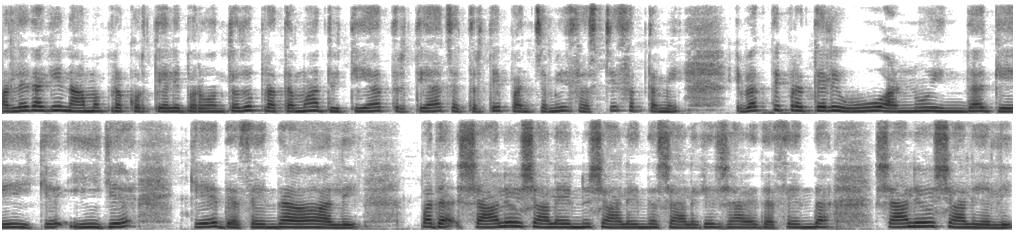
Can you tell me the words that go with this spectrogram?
ಮೊದಲೇದಾಗಿ ನಾಮ ಪ್ರಕೃತಿಯಲ್ಲಿ ಬರುವಂಥದ್ದು ಪ್ರಥಮ, ದ್ವಿತೀಯ, ತೃತೀಯ, ಚತುರ್ಥಿ, ಪಂಚಮಿ, ಷಷ್ಠಿ, ಸಪ್ತಮಿ. ವಿಭಕ್ತಿ ಪ್ರತ್ಯಯಲ್ಲಿ ಹೂ, ಹಣ್ಣು, ಇಂದ, ಗೆ, ಈಕೆ, ಹೀಗೆ, ಕೆ ದೆಸೆಯಿಂದ, ಅಲ್ಲಿ. ಪದ ಶಾಲೆಯು ಶಾಲೆಯನ್ನು ಶಾಲೆಯಿಂದ ಶಾಲೆಗೆ, ಶಾಲೆ ದಸೆಯಿಂದ ಶಾಲೆಯು ಶಾಲೆಯಲ್ಲಿ.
